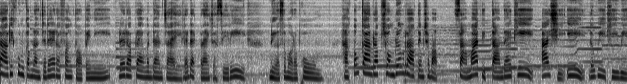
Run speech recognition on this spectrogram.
ราวที่คุณกำลังจะได้รับฟังต่อไปนี้ ได้รับแรงบันดาลใจและดัดแปลงจากซีรีส์ เหนือสมรภูมิ หากต้องการรับชมเรื่องราวเต็มฉบับ สามารถติดตามได้ที่ไอฉีอีและวีทีวี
